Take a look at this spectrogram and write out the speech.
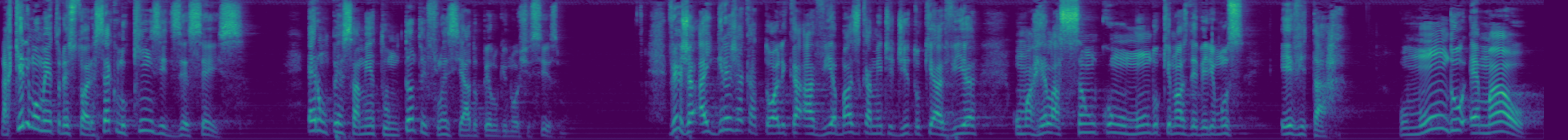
naquele momento da história, século XV e XVI, era um pensamento um tanto influenciado pelo gnosticismo? Veja, a Igreja Católica havia basicamente dito que havia uma relação com o mundo que nós deveríamos evitar. O mundo é mau,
